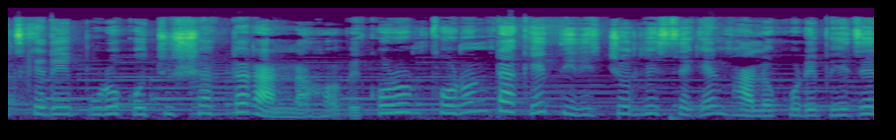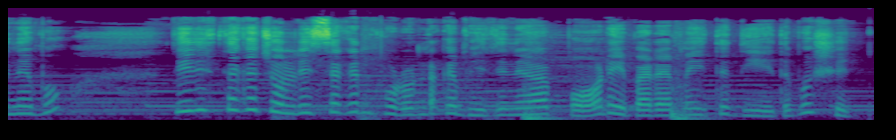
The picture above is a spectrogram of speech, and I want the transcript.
আজকের এই পুরো কচুর শাকটা রান্না হবে। করুন ফোড়নটাকে তিরিশ চল্লিশ সেকেন্ড ভালো করে ভেজে নেব। তিরিশ থেকে চল্লিশ সেকেন্ড ফোড়নটাকে ভেজে নেওয়ার পর এবার আমি এতে দিয়ে দেবো সেদ্ধ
